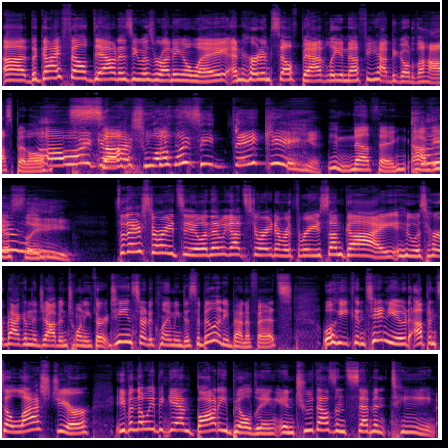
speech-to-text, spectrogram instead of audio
uh, the guy fell down as he was running away and hurt himself badly enough he had to go to the hospital. Oh my So- gosh, what was he thinking? Nothing, obviously. So there's story two. And then we got story number three. Some guy who was hurt back in the job in 2013 started claiming disability benefits. Well, he continued up until last year, even though he began bodybuilding in 2017.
